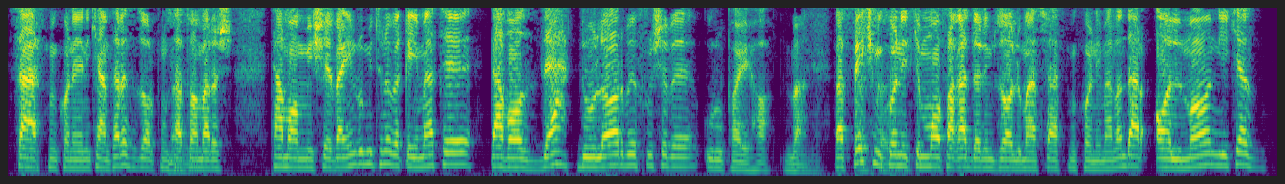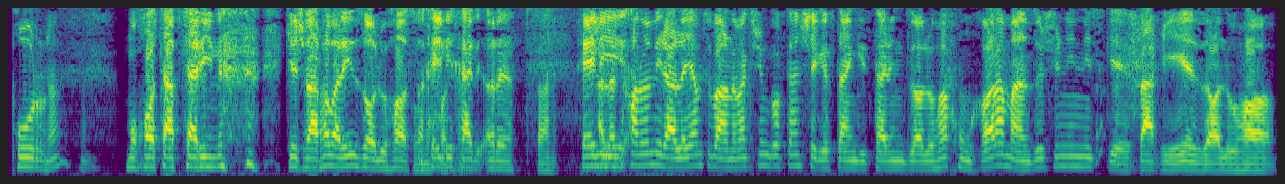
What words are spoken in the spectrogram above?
صرف می‌کنه. یعنی کمتر از 1500 تومان براش تمام میشه و این رو می‌تونه به قیمت 12 دلار بفروشه به اروپایی ها بله. و فکر می‌کنید که ما فقط داریم زالو مصرف می‌کنیم. الان در آلمان یکی از پر مخاطب ترین کشورها برای زالو هاست و خیلی خرید آره. بله. خیلی البته خانم میرالایی هم تو برنامهشون گفتن شگفت انگیزترین زالوها خونخوارم منظورشون این نیست که بقیه زالوها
